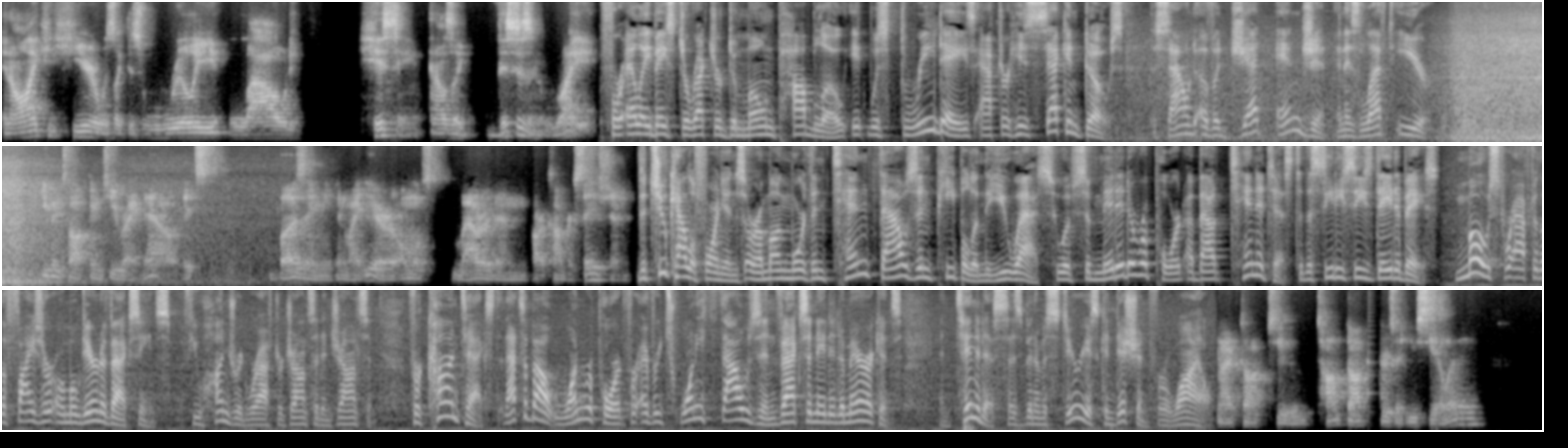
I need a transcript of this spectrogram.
and all I could hear was like this really loud hissing. And I was like, this isn't right. For LA based director Damone Pablo, it was three days after his second dose, the sound of a jet engine in his left ear. Even talking to you right now, it's buzzing in my ear, almost louder than our conversation. The two Californians are among more than 10,000 people in the U.S. who have submitted a report about tinnitus to the CDC's database. Most were after the Pfizer or Moderna vaccines. A few hundred were after Johnson & Johnson. For context, that's about one report for every 20,000 vaccinated Americans. And tinnitus has been a mysterious condition for a while. I've talked to top doctors at UCLA,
